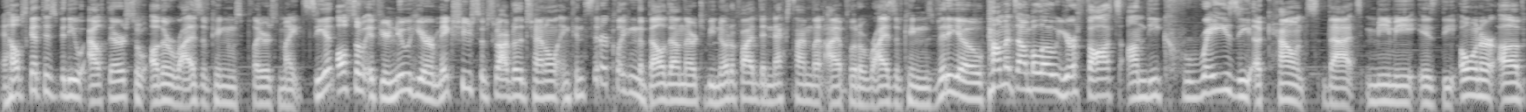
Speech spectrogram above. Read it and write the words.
It helps get this video out there so other rise of kingdoms players might see it. Also if you're new here make sure you subscribe to the channel and consider clicking the bell down there to be notified the next time that I upload a rise of kingdoms video. Comment down below your thoughts on the crazy accounts that Mimi is the owner of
